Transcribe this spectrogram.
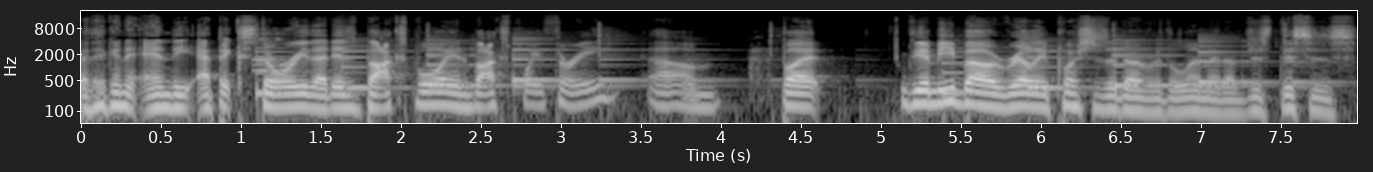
are they going to end the epic story that is Box Boy and Box Boy 3? Um, but the amiibo really pushes it over the limit of just this is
